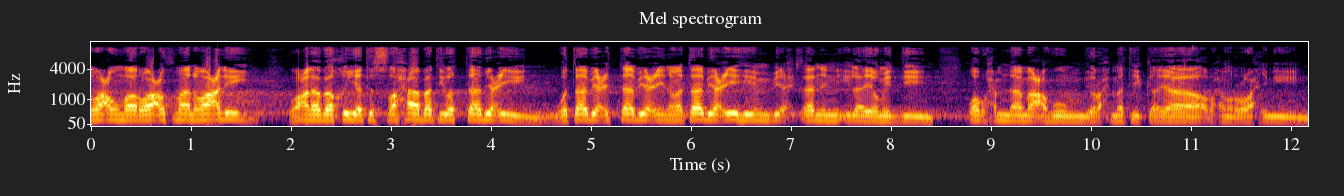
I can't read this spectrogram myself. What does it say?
وعمر وعثمان وعلي وعلى بقية الصحابة والتابعين وتابع التابعين وتابعيهم بإحسان إلى يوم الدين. وارحمنا معهم برحمتك يا أرحم الراحمين.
